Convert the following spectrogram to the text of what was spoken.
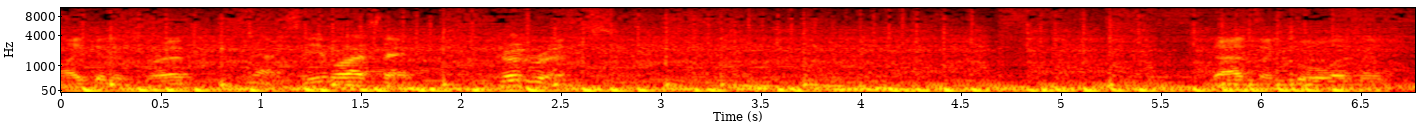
Liking this riff. Yeah, see what I say. Good riffs. That's a cool image.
